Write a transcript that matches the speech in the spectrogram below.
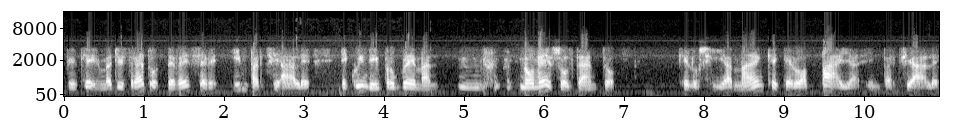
perché il magistrato deve essere imparziale e quindi il problema mm, non è soltanto che lo sia, ma anche che lo appaia imparziale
